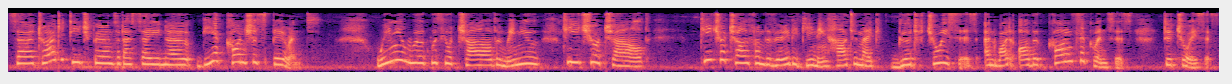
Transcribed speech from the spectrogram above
So I try to teach parents and I say, you know, be a conscious parent when you work with your child and when you teach your child, teach your child from the very beginning how to make good choices and what are the consequences to choices.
